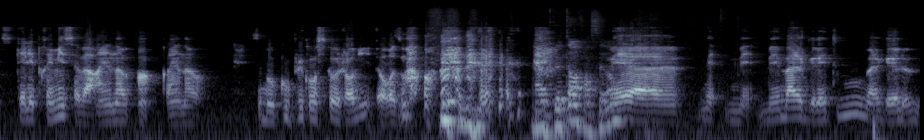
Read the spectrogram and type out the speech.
C'était les prémices, ça va rien avoir. rien à voir. C'est beaucoup plus construit aujourd'hui, heureusement. avec le temps, forcément. Mais, mais, mais, malgré tout, malgré le,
